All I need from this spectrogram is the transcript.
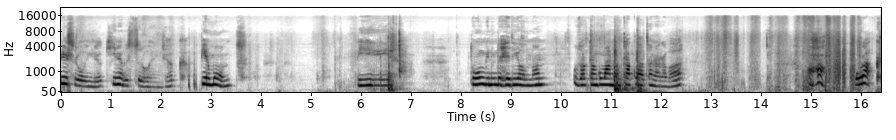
Bir sürü oyuncak. Yine bir sürü oyuncak. Bir mont. Bir doğum günümde hediye alınan uzaktan kumandalı takla atan araba. Aha! Burak.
